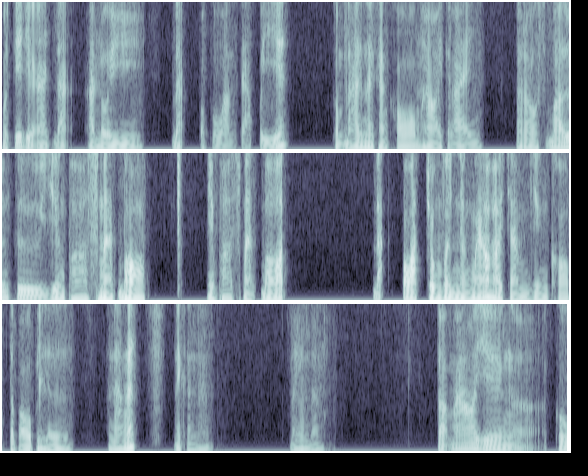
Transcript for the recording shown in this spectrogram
មួយទៀតយើងអាចដាក់អាលុយដាក់ប្រព័ន្ធការពារ កម្ដៅនៅខាងក្រោមហើយកន្លែងរងស្បូវគឺយើងប្រើ smart board យើងប្រើ smart board ដាក់ពាត់ជុំវិញនឹងមកហើយចាំយើងគ្របតបោពីលើអាហ្នឹងណានេះខាងហ្នឹងនេះខាងហ្នឹងតបមកយើងគូ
